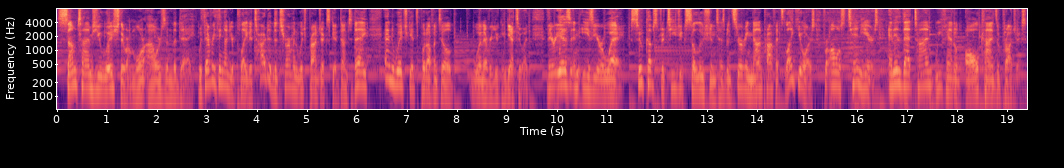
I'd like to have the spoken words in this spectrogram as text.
Sometimes you wish there were more hours in the day. With everything on your plate, it's hard to determine which projects get done today and which gets put off until whenever you can get to it. There is an easier way. Soukup Strategic Solutions has been serving nonprofits like yours for almost 10 years, and in that time, we've handled all kinds of projects,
